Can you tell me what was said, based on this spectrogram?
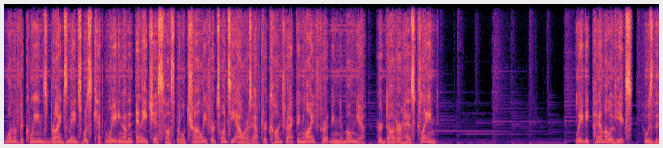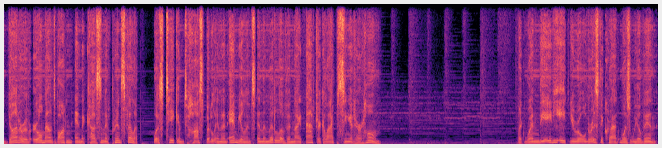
One of the Queen's bridesmaids was kept waiting on an NHS hospital trolley for 20 hours after contracting life-threatening pneumonia, her daughter has claimed. Lady Pamela Hicks, who is the daughter of Earl Mountbatten and the cousin of Prince Philip, was taken to hospital in an ambulance in the middle of the night after collapsing at her home. But when the 88-year-old aristocrat was wheeled in,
